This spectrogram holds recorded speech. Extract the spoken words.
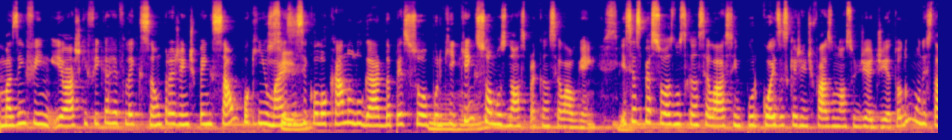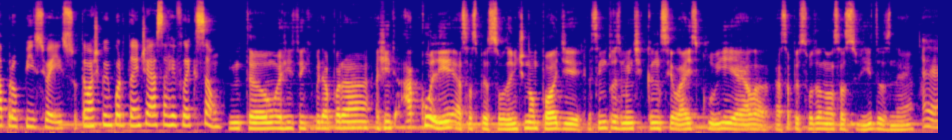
mas enfim, eu acho que fica a reflexão pra gente pensar um pouquinho mais Sim. e se colocar no lugar da pessoa, porque uhum. quem somos nós para cancelar alguém? Sim. E se as pessoas nos cancelassem por coisas que a gente faz no nosso dia a dia? Todo mundo está propício a isso. Então acho que o importante é essa reflexão. Então a gente tem que cuidar para a gente acolher essas pessoas. A gente não pode simplesmente cancelar, excluir ela, essa pessoa das nossas vidas, né? É.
